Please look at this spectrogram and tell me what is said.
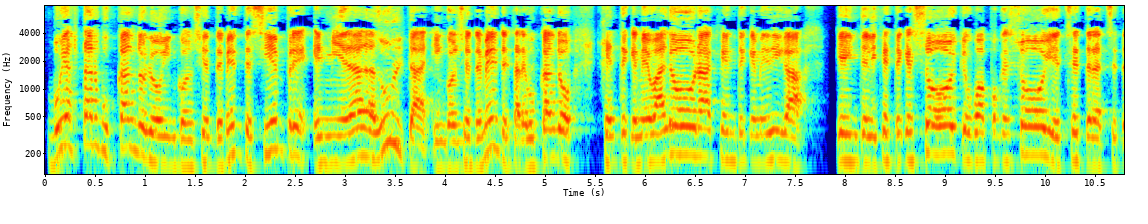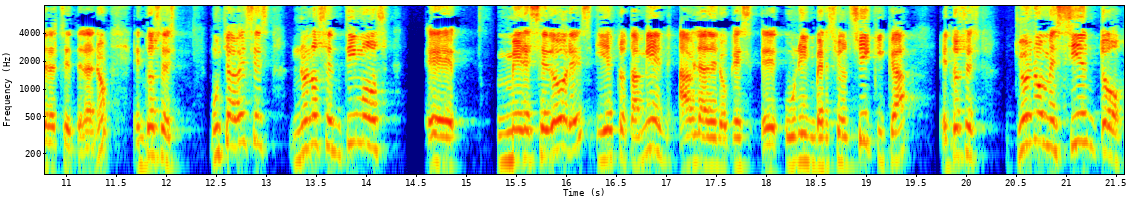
voy a estar buscándolo inconscientemente siempre en mi edad adulta, inconscientemente, estaré buscando gente que me valora, gente que me diga qué inteligente que soy, qué guapo que soy, etcétera, etcétera, etcétera, ¿no? Entonces, muchas veces no nos sentimos eh, merecedores, y esto también habla de lo que es eh, una inversión psíquica, entonces yo no me siento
